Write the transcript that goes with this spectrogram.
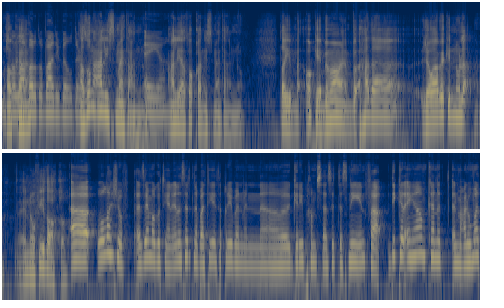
ما شاء الله. برضه bodybuilder أظن علي سمعت عنه. أيوه. علي أتوقع إني سمعت عنه. طيب okay بما هذا جوابك إنه لا إنه في طاقة. آه والله شوف زي ما قلت يعني أنا صرت نباتية تقريبا من آه قريب خمسة ستة سنين فديك الأيام كانت المعلومات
